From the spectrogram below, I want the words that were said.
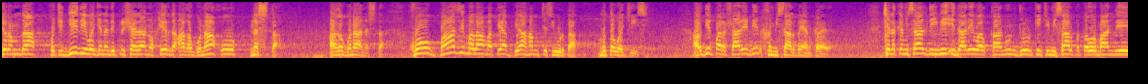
جرم دا خو چې دی دی وجنه دی پر شهدا نو خیر دا هغه گناه خو نشتا هغه گناه نشتا خو بعض ملامتیا بیا هم چسی ورتا متوجی سی او دې پر اشاره ډیر ښه مثال بیان کړی دی چې لکه مثال دی وی ادارې وال قانون جوړ کی چې مثال په تور باندې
